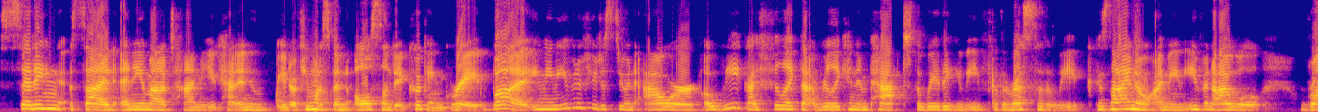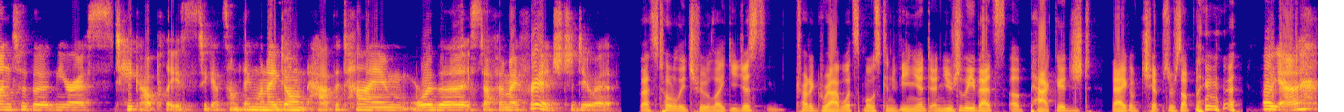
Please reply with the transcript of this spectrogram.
setting aside any amount of time that you can and you know if you want to spend all sunday cooking great. But i mean even if you just do an hour a week i feel like that really can impact the way that you eat for the rest of the week. Because i know i mean even i will run to the nearest takeout place to get something when i don't have the time or the stuff in my fridge to do it. That's totally true. Like you just try to grab what's most convenient and usually that's a packaged bag of chips or something oh yeah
